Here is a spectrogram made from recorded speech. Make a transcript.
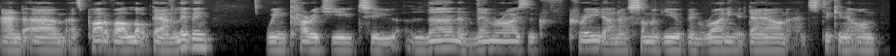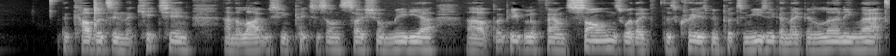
And um, as part of our lockdown living. We encourage you to learn and memorize the creed. I know some of you have been writing it down and sticking it on the cupboards in the kitchen and the like. We've seen pictures on social media, uh, but people have found songs where the creed has been put to music and they've been learning that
